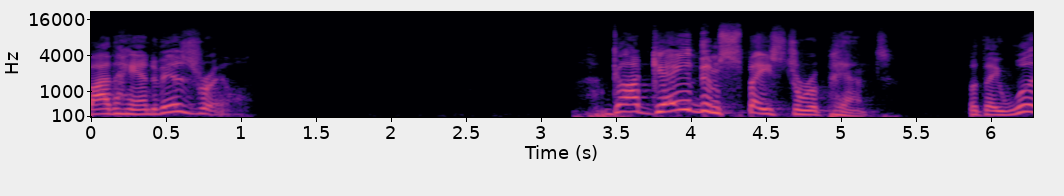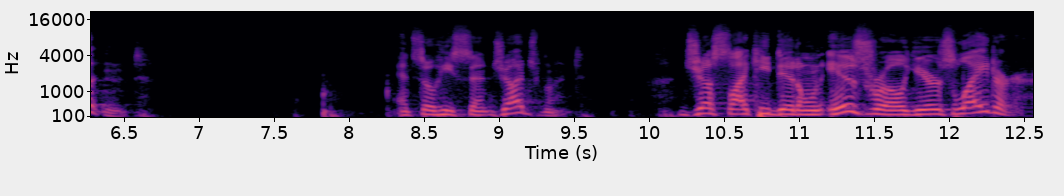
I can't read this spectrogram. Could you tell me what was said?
by the hand of Israel. God gave them space to repent, but they wouldn't. And so He sent judgment, just like He did on Israel years later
